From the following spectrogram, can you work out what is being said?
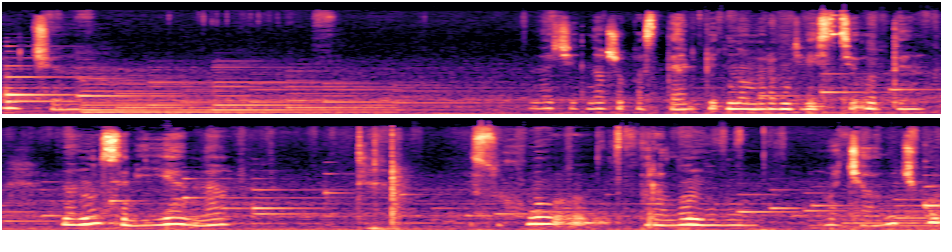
Таким чином. Значить, нашу пастель під номером 201 наносимо її на суху поролонову мочалочку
